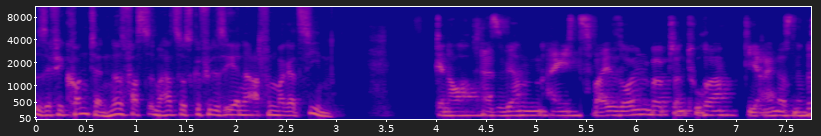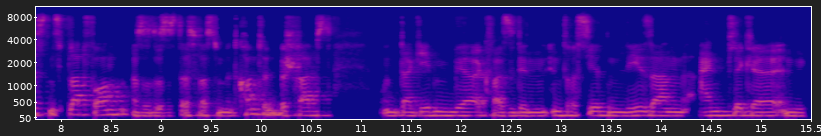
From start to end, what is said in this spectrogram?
sehr viel Content. Ne? Fast, man hat so das Gefühl, das ist eher eine Art von Magazin. Genau, also wir haben eigentlich zwei Säulen bei Plantura. Die eine ist eine Wissensplattform, also das ist das, was du mit Content beschreibst. Und da geben wir quasi den interessierten Lesern Einblicke in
